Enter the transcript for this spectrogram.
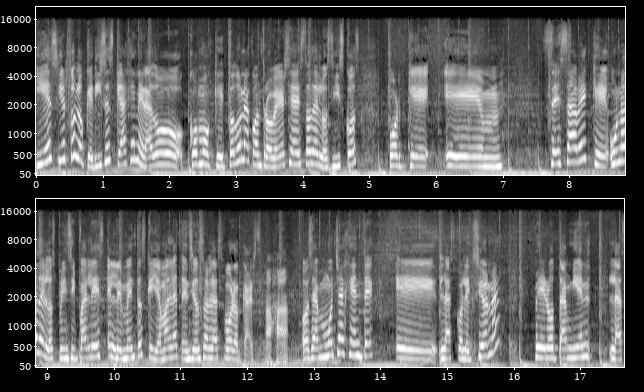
Y es cierto lo que dices que ha generado como que toda una controversia esto de los discos, porque em, se sabe que uno de los principales elementos que llaman la atención son las photocards. Ajá. O sea, mucha gente eh, las colecciona, pero también las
